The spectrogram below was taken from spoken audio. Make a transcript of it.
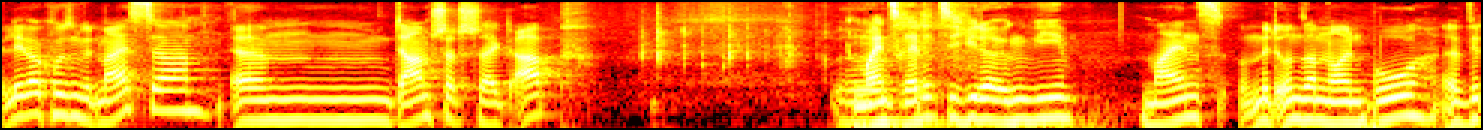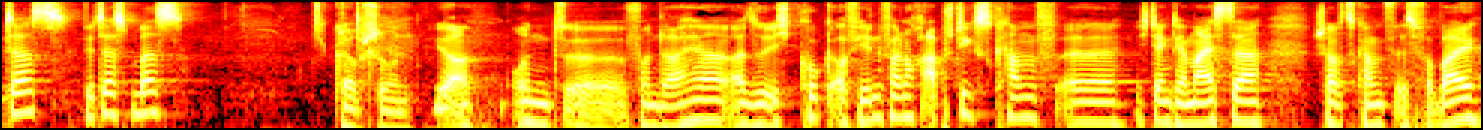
Leverkusen wird Meister, ähm, Darmstadt steigt ab. Mainz rettet sich wieder irgendwie. Mainz mit unserem neuen Bo äh, Witters, Wittersbass. Glaub schon. Ja, und äh, von daher, also ich gucke auf jeden Fall noch Abstiegskampf. Äh, ich denke, der Meisterschaftskampf ist vorbei.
